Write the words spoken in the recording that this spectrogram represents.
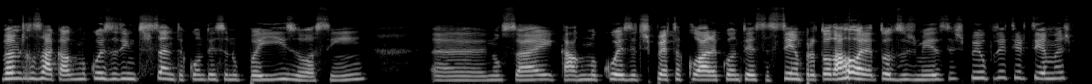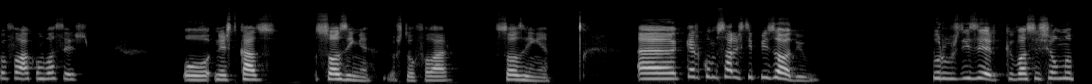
vamos rezar que alguma coisa de interessante aconteça no país ou assim. ah, não sei, que alguma coisa de espetacular aconteça sempre, a toda a hora, todos os meses, para eu poder ter temas para falar com vocês. Ou, neste caso, sozinha. Eu estou a falar sozinha. Ah, quero começar este episódio por vos dizer que vocês são uma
